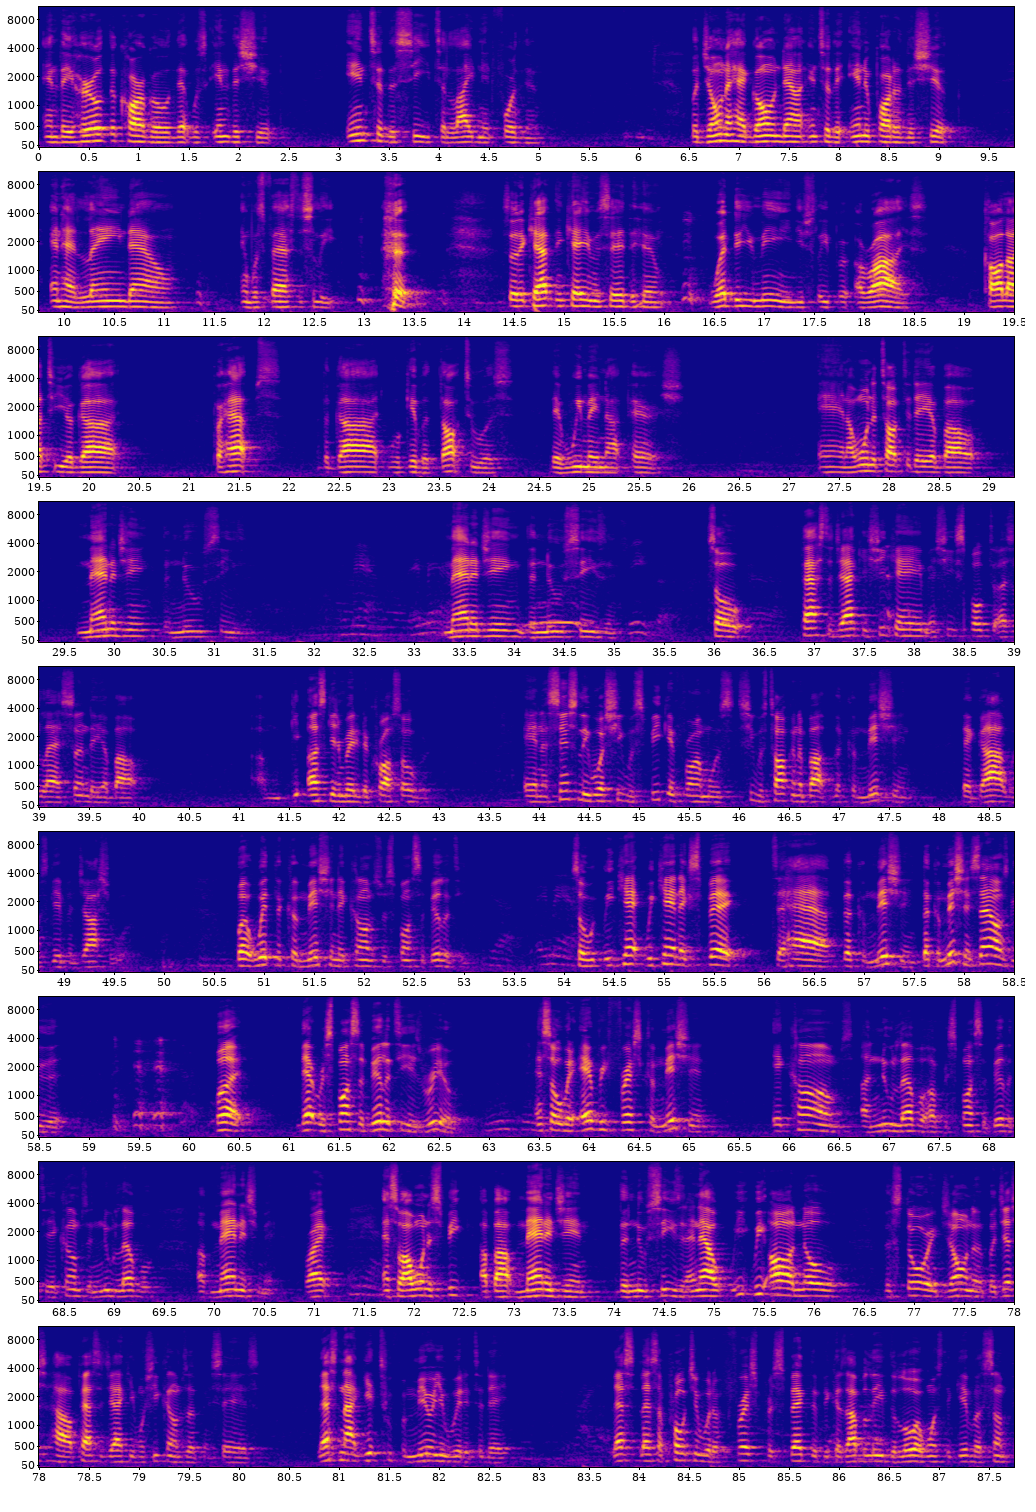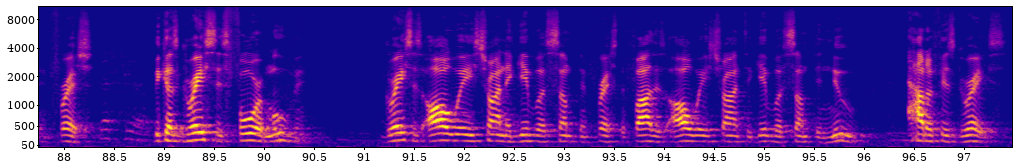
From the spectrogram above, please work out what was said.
And they hurled the cargo that was in the ship into the sea to lighten it for them. But Jonah had gone down into the inner part of the ship and had lain down and was fast asleep. so the captain came and said to him, What do you mean, you sleeper? Arise, call out to your God. Perhaps the God will give a thought to us that we may not perish. And I want to talk today about managing the new season. Amen. Managing the new season. So, Pastor Jackie, she came and she spoke to us last Sunday about um, us getting ready to cross over. And essentially, what she was speaking from was she was talking about the commission that God was giving Joshua. But with the commission, it comes responsibility. Yes. Amen. So we can't we can't expect to have the commission. The commission sounds good, but that responsibility is real. Mm-hmm. And so with every fresh commission, it comes a new level of responsibility. It comes a new level of management, right? Amen. And so I want to speak about managing the new season. And now we, we all know the story Jonah, but just how Pastor Jackie, when she comes up and says, let's not get too familiar with it today. Let's, let's approach it with a fresh perspective because I believe the Lord wants to give us something fresh. Because grace is forward moving. Grace is always trying to give us something fresh. The Father is always trying to give us something new out of His grace.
